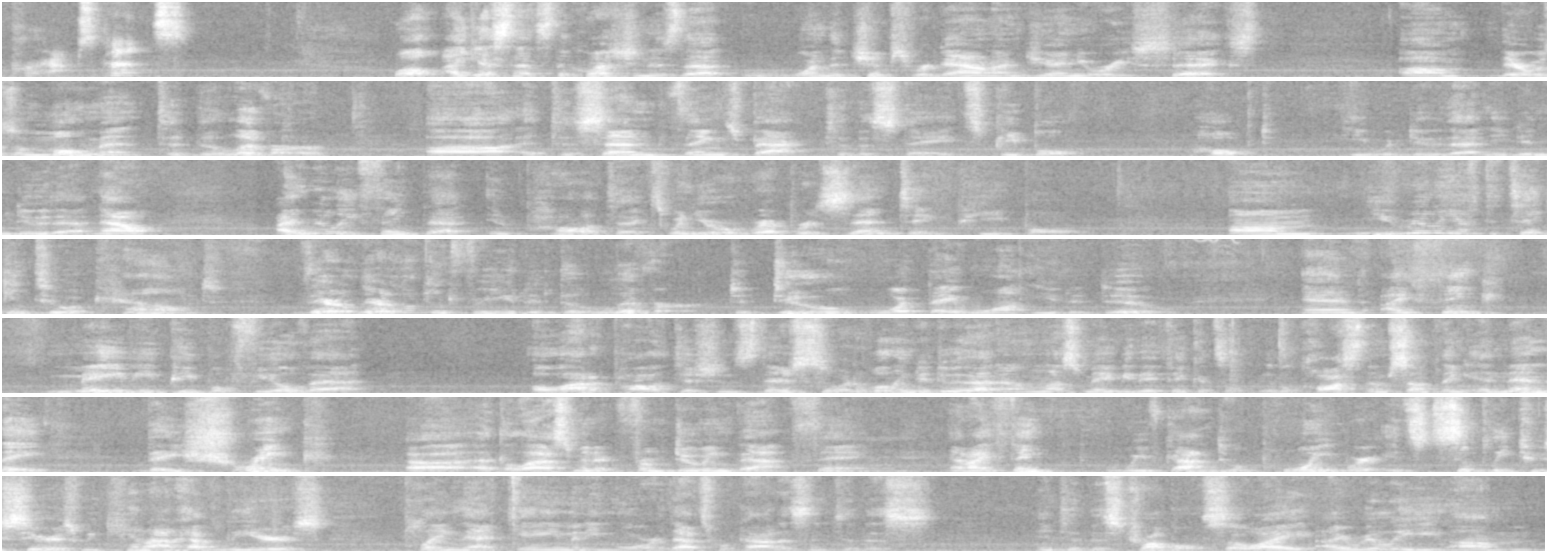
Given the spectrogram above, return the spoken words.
perhaps Pence. Well, I guess that's the question is that when the chips were down on January 6th, um, there was a moment to deliver, uh, to send things back to the states. People hoped he would do that and he didn't do that. Now, I really think that in politics, when you're representing people, um, you really have to take into account they're they're looking for you to deliver, to do what they want you to do, and I think maybe people feel that a lot of politicians they're sort of willing to do that unless maybe they think it's a, it'll cost them something, and then they they shrink uh, at the last minute from doing that thing. And I think we've gotten to a point where it's simply too serious. We cannot have leaders playing that game anymore. That's what got us into this into this trouble. So I, I really um,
